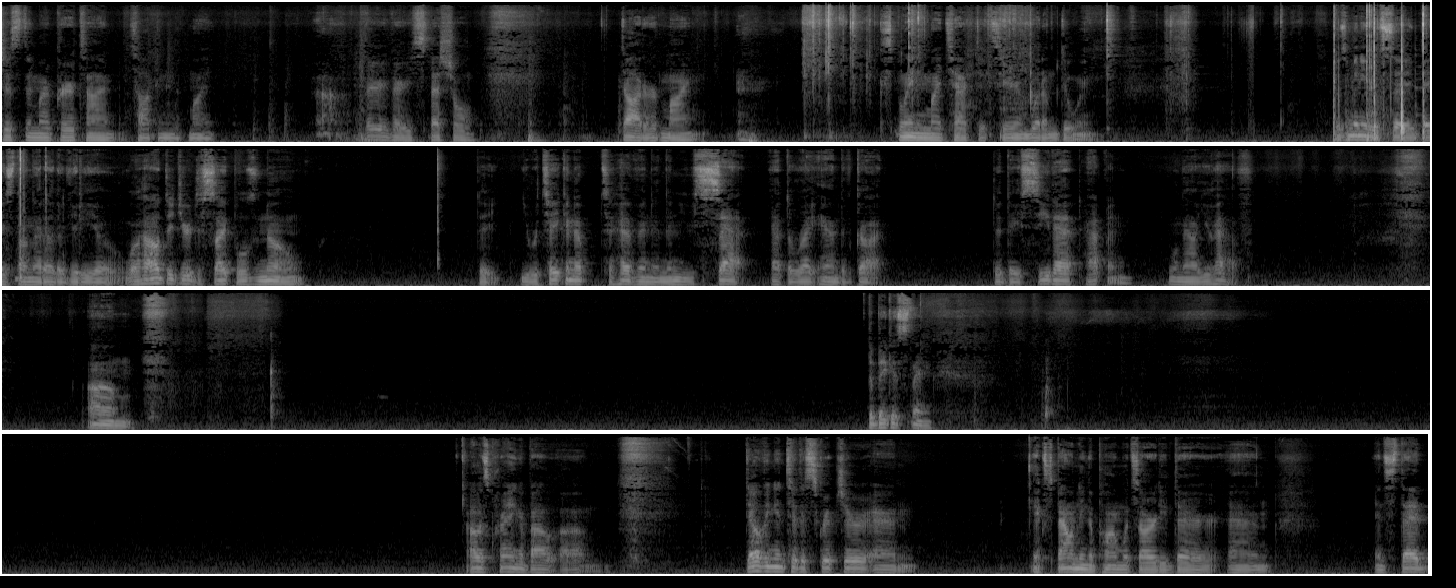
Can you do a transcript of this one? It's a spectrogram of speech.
just in my prayer time talking with my uh, very, very special daughter of mine, explaining my tactics here and what I'm doing. As many will say, based on that other video, well, how did your disciples know that you were taken up to heaven and then you sat at the right hand of God? Did they see that happen? Well, now you have. Um, the biggest thing I was praying about um, delving into the scripture and expounding upon what's already there, and instead,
